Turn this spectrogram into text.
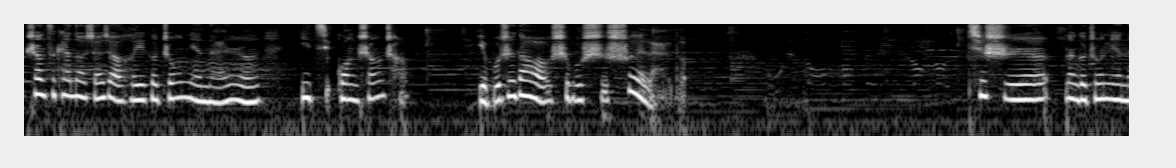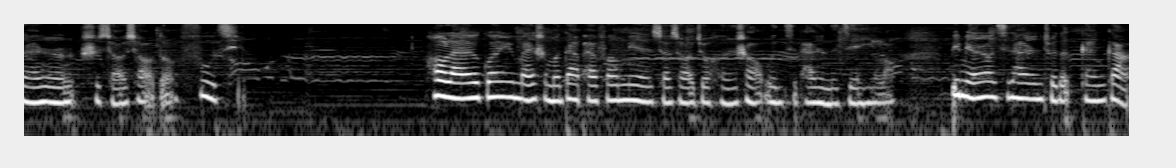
上次看到小小和一个中年男人一起逛商场，也不知道是不是睡来的。其实那个中年男人是小小的父亲。后来，关于买什么大牌方面，小小就很少问其他人的建议了，避免让其他人觉得尴尬。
